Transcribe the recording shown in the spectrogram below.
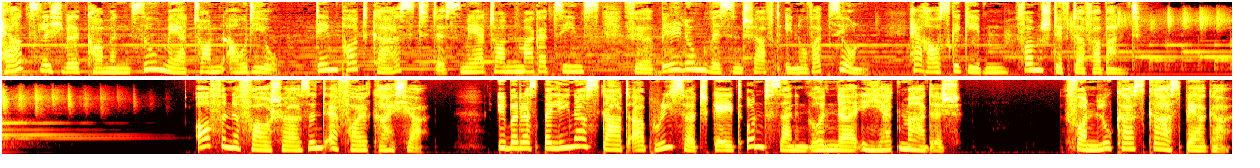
Herzlich willkommen zu Mehrton Audio, dem Podcast des Mehrton Magazins für Bildung, Wissenschaft, Innovation, herausgegeben vom Stifterverband. Offene Forscher sind erfolgreicher. Über das Berliner Start-up ResearchGate und seinen Gründer Iyad Madisch. Von Lukas Grasberger.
